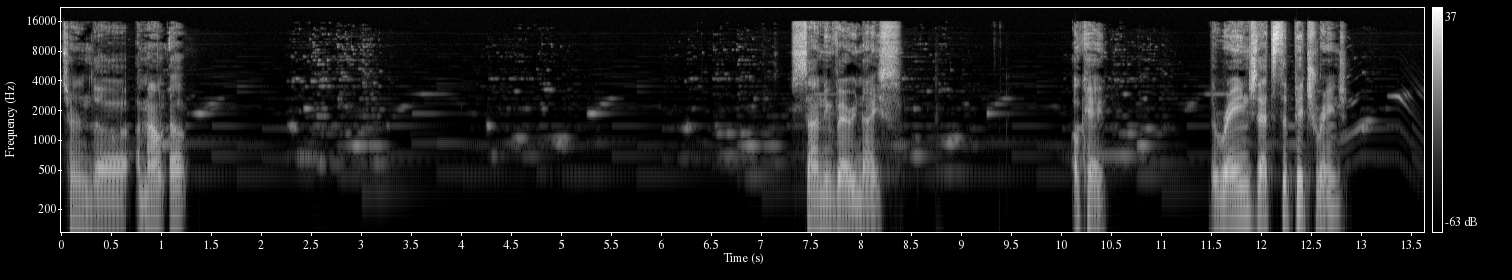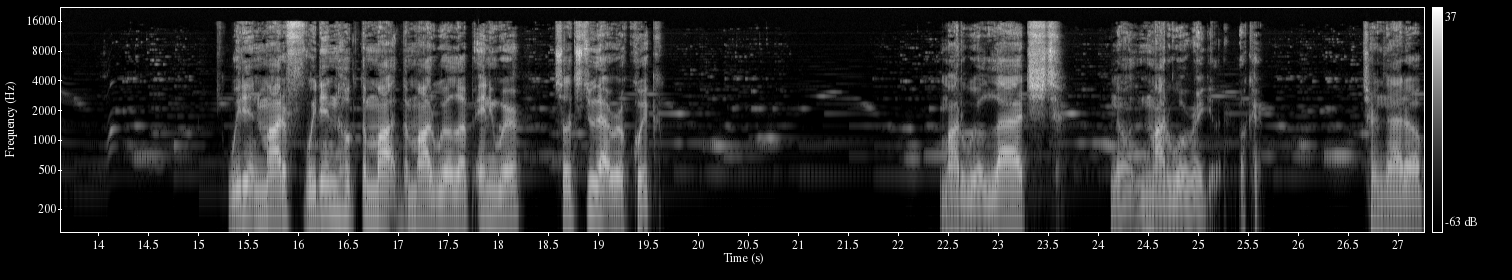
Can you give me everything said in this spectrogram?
Turn the amount up. Sounding very nice. Okay. The range, that's the pitch range. We didn't modify we didn't hook the mod the mod wheel up anywhere. So let's do that real quick. Mod wheel latched. No, mod wheel regular. Okay. Turn that up.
